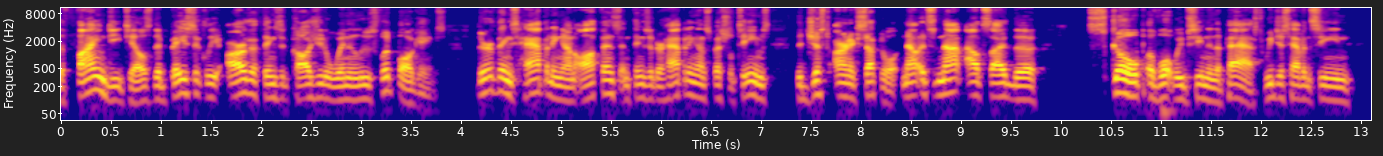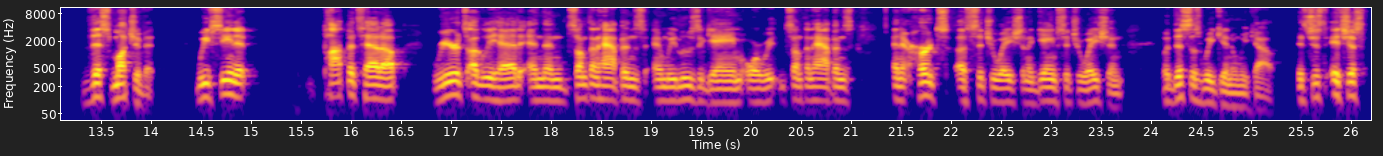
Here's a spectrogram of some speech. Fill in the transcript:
the fine details that basically are the things that cause you to win and lose football games. There are things happening on offense and things that are happening on special teams that just aren't acceptable. Now, it's not outside the scope of what we've seen in the past. We just haven't seen this much of it. We've seen it pop its head up rear its ugly head and then something happens and we lose a game or we, something happens and it hurts a situation a game situation but this is week in and week out. It's just it's just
